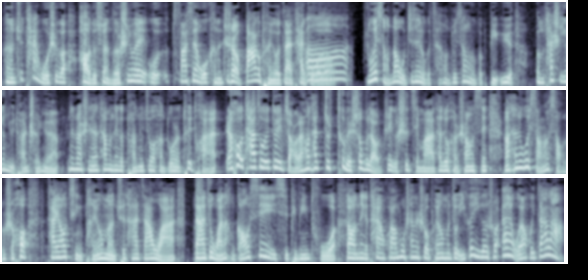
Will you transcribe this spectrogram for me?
可能去泰国是个好的选择，是因为我发现我可能至少有八个朋友在泰国了。我也想到，我之前有个采访对象，有个比喻，嗯，她是一个女团成员。那段时间，他们那个团队就有很多人退团，然后她作为队长，然后她就特别受不了这个事情嘛，她就很伤心。然后她就会想到小的时候，她邀请朋友们去她家玩，大家就玩的很高兴，一起拼拼图。到那个太阳快要落山的时候，朋友们就一个一个说：“哎，我要回家啦。”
